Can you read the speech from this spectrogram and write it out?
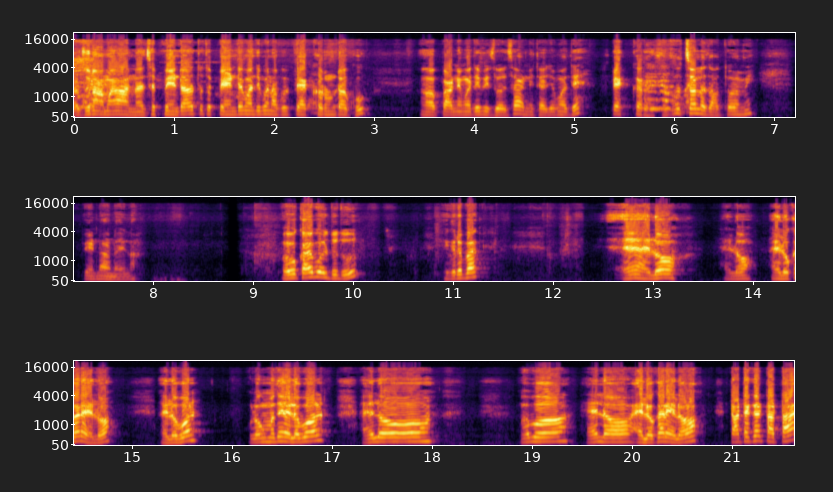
अजून आम्हाला आणायचं पेंडा तर पेंड्यामध्ये पण आपण पॅक करून टाकू. पाण्यामध्ये भिजवायचा आणि त्याच्यामध्ये पॅक करायचं. तर चला जातो आम्ही पेंडा आणायला. हो काय बोलतो तू? इकडे बघ. ए हॅलो. हॅलो. हॅलो कर हॅलो? हॅलो बोल. उलॉंगमध्ये हॅलो बोल. हॅलो. बाबा हॅलो. हॅलो कर हॅलो? टाटा कर टाटा.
